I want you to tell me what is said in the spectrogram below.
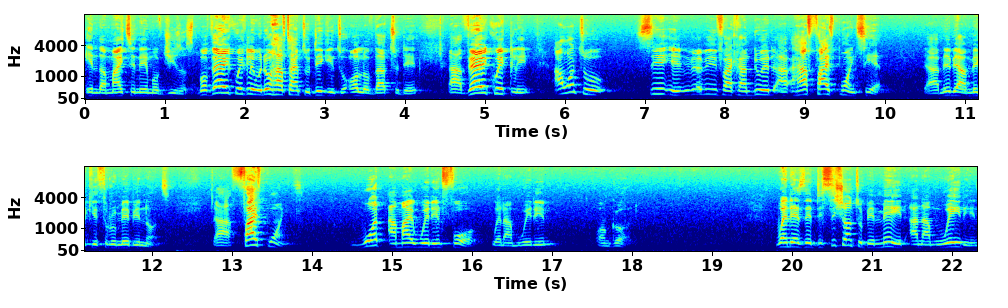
in the mighty name of Jesus. But very quickly, we don't have time to dig into all of that today. Uh, very quickly, I want to see if, maybe if I can do it. I have five points here. Uh, maybe I'll make it through, maybe not. Uh, five points. What am I waiting for when I'm waiting on God? When there's a decision to be made and I'm waiting,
